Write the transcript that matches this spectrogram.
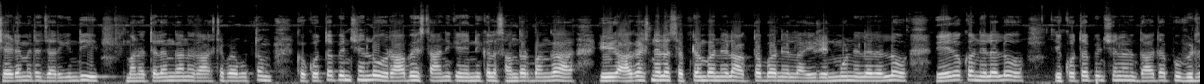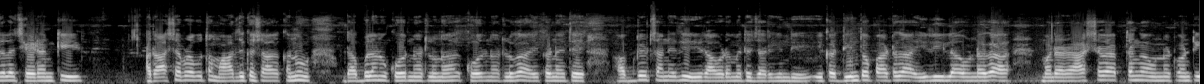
చేయడం అయితే జరిగింది. మన తెలంగాణ రాష్ట్ర ప్రభుత్వం ఇక కొత్త పెన్షన్లు రాబోయే స్థానిక ఎన్నికల సందర్భంగా ఈ ఆగస్ట్ నెల సెప్టెంబర్ నెల అక్టోబర్ నెల ఈ రెండు మూడు నెలలలో ఏదో ఒక నెలలో ఈ కొత్త పెన్షన్లను దాదాపు విడుదల చేయడానికి రాష్ట్ర ప్రభుత్వం ఆర్థిక శాఖను డబ్బులను కోరినట్లున కోరినట్లుగా ఇక్కడనైతే అప్డేట్స్ అనేది రావడం అయితే జరిగింది. ఇక దీంతో పాటుగా ఇది ఇలా ఉండగా మన రాష్ట్ర వ్యాప్తంగా ఉన్నటువంటి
